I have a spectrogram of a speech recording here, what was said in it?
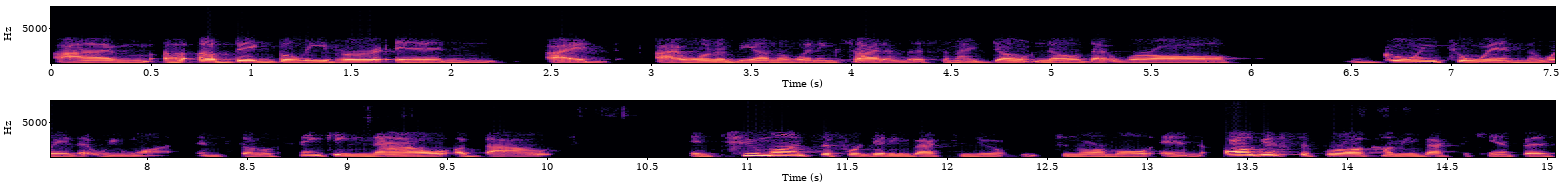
I'm a, big believer in I I want to be on the winning side of this, and I don't know that we're all going to win the way that we want. And so thinking now about in two months if we're getting back to new, to normal, in August if we're all coming back to campus,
